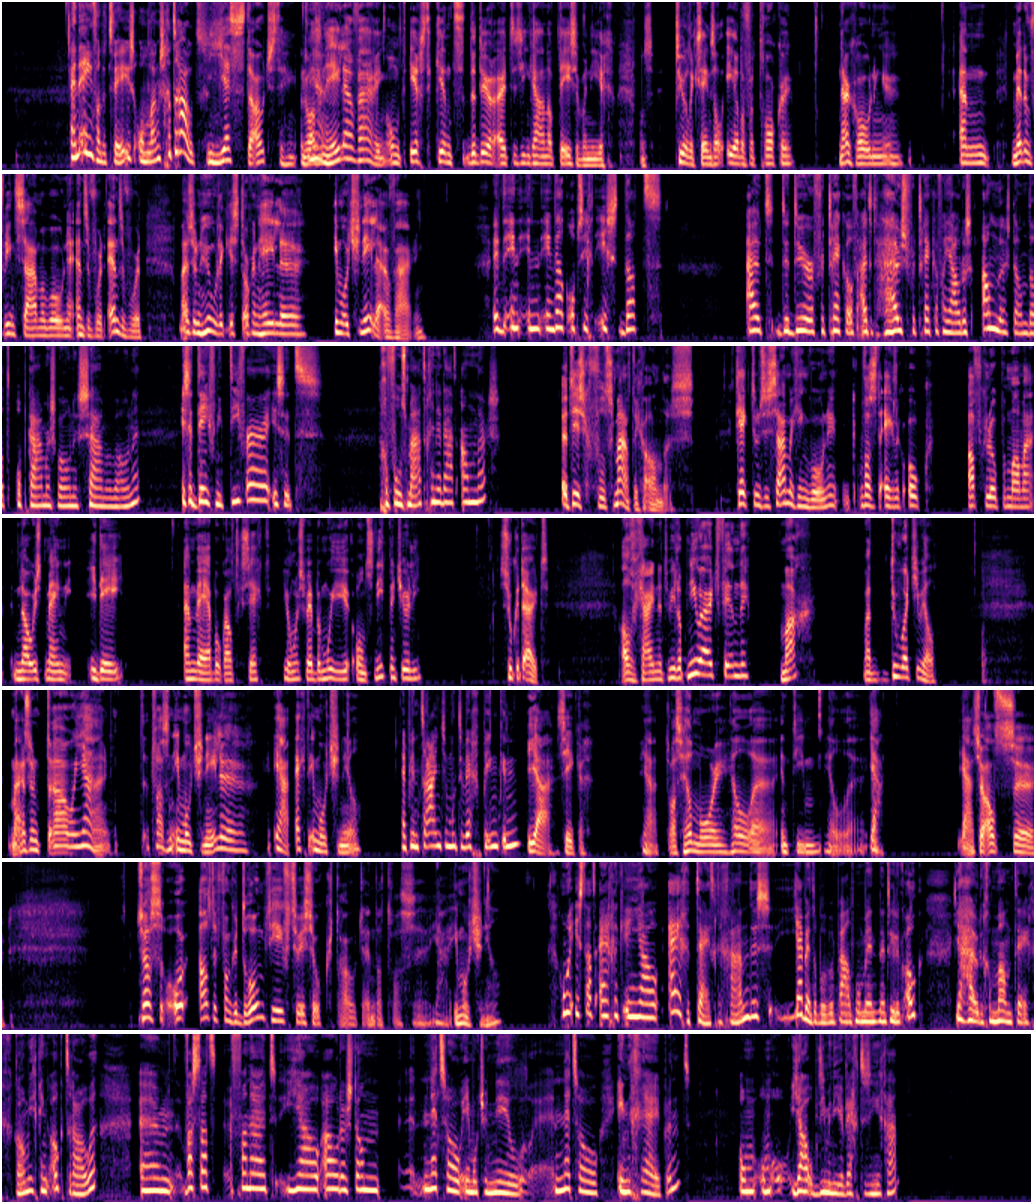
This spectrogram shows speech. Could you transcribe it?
En een van de twee is onlangs getrouwd. Yes, de oudste. Het was een hele ervaring om het eerste kind de deur uit te zien gaan op deze manier. Want tuurlijk zijn ze al eerder vertrokken naar Groningen. En met een vriend samenwonen, enzovoort, enzovoort. Maar zo'n huwelijk is toch een hele emotionele ervaring. In, in, in welk opzicht is dat uit de deur vertrekken... of uit het huis vertrekken van je ouders... anders dan dat op kamers wonen, samenwonen? Is het definitiever? Is het gevoelsmatig inderdaad anders? Het is gevoelsmatig anders. Kijk, toen ze samen ging wonen, was het eigenlijk ook... afgelopen mama, nou is het mijn idee. En wij hebben ook altijd gezegd... jongens, wij bemoeien ons niet met jullie. Zoek het uit. Al ga je het wiel opnieuw uitvinden, mag. Maar doe wat je wil. Maar zo'n trouwen, ja, het was een emotionele ja, echt emotioneel. Heb je een traantje moeten wegpinken? Ja, zeker. Ja, het was heel mooi, heel uh, intiem, heel, uh, ja. Ja, zoals, uh, zoals ze altijd van gedroomd heeft, zo is ze ook getrouwd. En dat was, ja, emotioneel. Hoe is dat eigenlijk in jouw eigen tijd gegaan? Dus jij bent op een bepaald moment natuurlijk ook je huidige man tegengekomen. Je ging ook trouwen. Ehm, was dat vanuit jouw ouders dan eh, net zo emotioneel, net zo ingrijpend... om, om jou op die manier weg te zien gaan?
